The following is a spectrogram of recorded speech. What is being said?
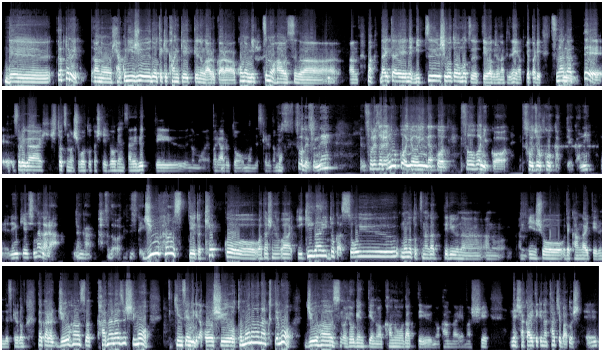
で、やっぱり、あの、120度的関係っていうのがあるから、この3つのハウスが、あの、まあ、大体ね、3つ仕事を持つっていうわけじゃなくてね、やっやっぱり繋がって、それが一つの仕事として表現されるっていうのもやっぱりあると思うんですけれども。そうですね。それぞれのこう要因がこう、相互にこう、相乗効果っていうかね、えー連携しながら、なんか活動していく。ジューハウスっていうと結構私のは生きがいとかそういうものと繋がっているような、あの、印象で考えているんですけれども、だからジューハウスは必ずしも金銭的な報酬を伴わなくても、ジューハウスの表現っていうのは可能だっていうのを考えますし、ね、社会的な立場として、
